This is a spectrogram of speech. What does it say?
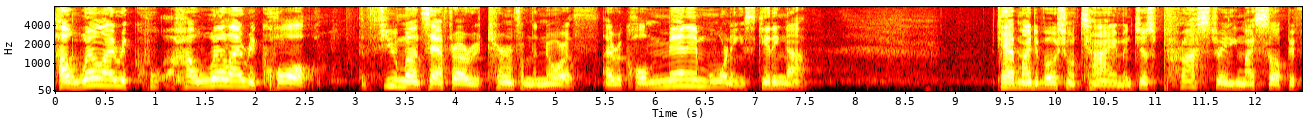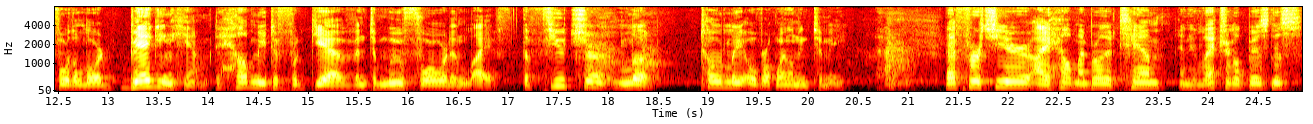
How well I, rec- how well I recall the few months after our return from the north, I recall many mornings getting up to have my devotional time and just prostrating myself before the Lord, begging Him to help me to forgive and to move forward in life. The future looked totally overwhelming to me. That first year, I helped my brother Tim in the electrical business.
